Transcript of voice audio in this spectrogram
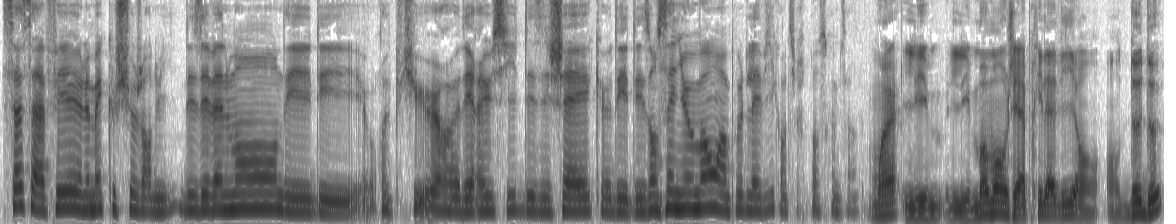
ça, ça a fait le mec que je suis aujourd'hui? Des événements, des, ruptures, des réussites, des échecs, des, enseignements un peu de la vie quand tu repenses comme ça? Moi, les, les moments où j'ai appris la vie en 2-2,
